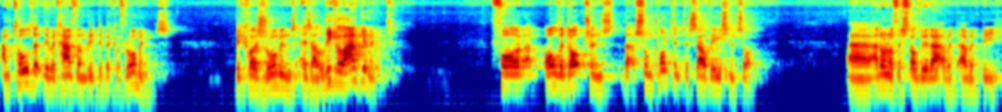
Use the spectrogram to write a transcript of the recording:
I'm told that they would have them read the book of Romans because Romans is a legal argument for all the doctrines that are so important to salvation and so on. Uh, I don't know if they still do that. I would, I would be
